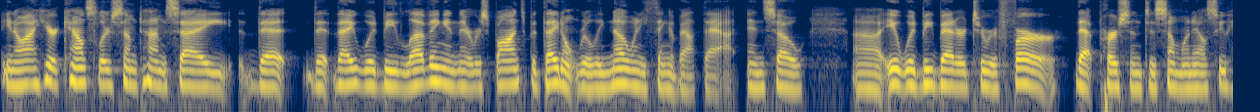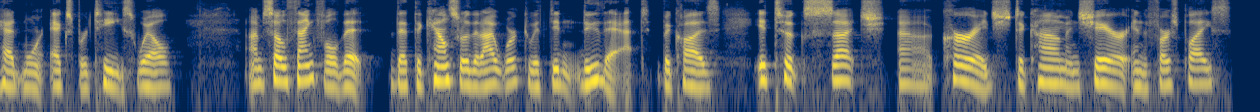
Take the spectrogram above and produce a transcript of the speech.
you know, I hear counselors sometimes say that that they would be loving in their response, but they don't really know anything about that, and so uh, it would be better to refer that person to someone else who had more expertise. Well, I'm so thankful that that the counselor that I worked with didn't do that because it took such uh, courage to come and share in the first place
